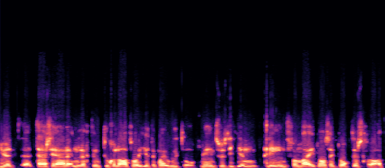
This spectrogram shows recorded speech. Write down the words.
jy weet eh, tersiêre inligting toegelaat word, eet ek my hoed op, nê? Nee, en soos die een kliënt van my het nou sy doktorsgraad,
